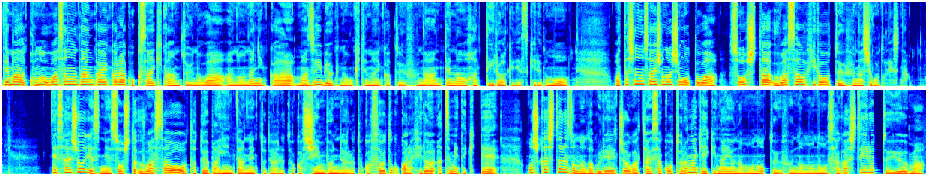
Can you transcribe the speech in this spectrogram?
でまあこの噂の段階から国際機関というのはあの何かまずい病気が起きてないかというふうなアンテナを張っているわけですけれども私の最初の仕事はそうした噂を拾うというふうな仕事でした。で、最初はですね、そうした噂を、例えばインターネットであるとか、新聞であるとか、そういうとこから拾い集めてきて、もしかしたらその WHO が対策を取らなきゃいけないようなものというふうなものを探しているという、まあ、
